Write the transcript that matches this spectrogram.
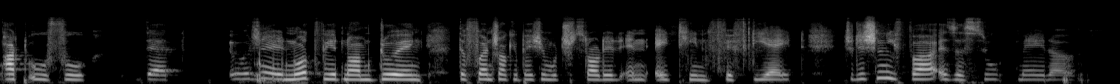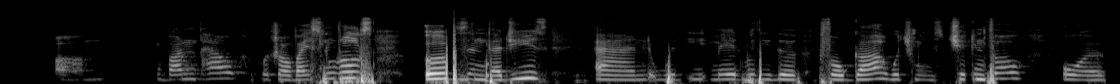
pot au feu that originated in North Vietnam during the French occupation, which started in 1858. Traditionally, pho is a soup made of um, bun pao, which are rice noodles, herbs and veggies, and with e- made with either pho ga, which means chicken pho, or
